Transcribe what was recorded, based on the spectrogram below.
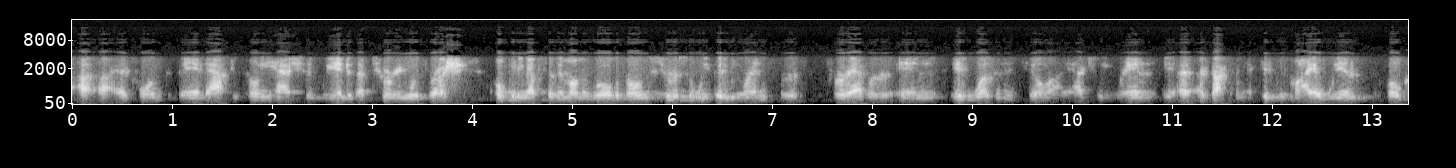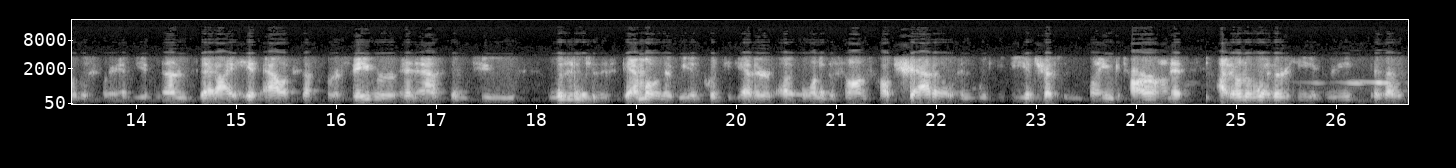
I, I formed the band after Coney Hatch, and we ended up touring with Rush, opening up for them on the Roll the Bones tour. So we've been friends for forever, and it wasn't until I actually ran, uh, I got connected with Maya Wynn, the vocalist for of None, that I hit Alex up for a favor and asked him to listen to this demo that we had put together of one of the songs called Shadow, and would he be interested in playing guitar on it? I don't know whether he agreed because I was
